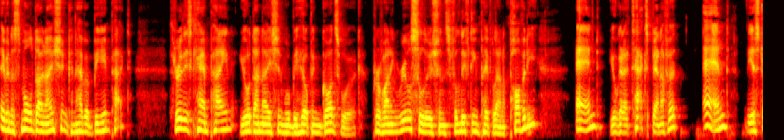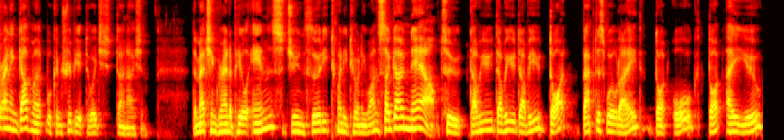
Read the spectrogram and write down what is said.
Even a small donation can have a big impact. Through this campaign, your donation will be helping God's work, providing real solutions for lifting people out of poverty, and you'll get a tax benefit, and the Australian government will contribute to each donation. The matching grant appeal ends June 30, 2021. So go now to www.baptistworldaid.org.au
